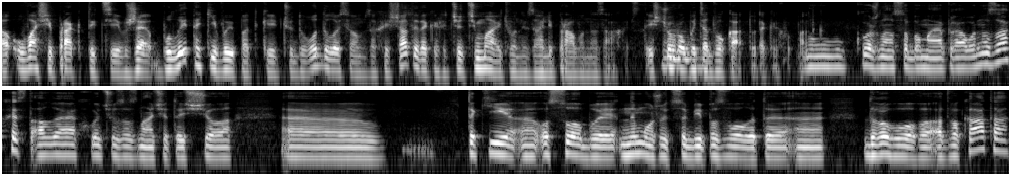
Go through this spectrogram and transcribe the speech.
у вашій практиці вже були такі випадки? Чи доводилось вам захищати таких? Чи, чи мають вони взагалі право на захист? І що робить адвокат у таких випадках? Ну, кожна особа має право на захист, але хочу зазначити, що е, такі е, особи не можуть собі дозволити е, дорогого адвоката,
